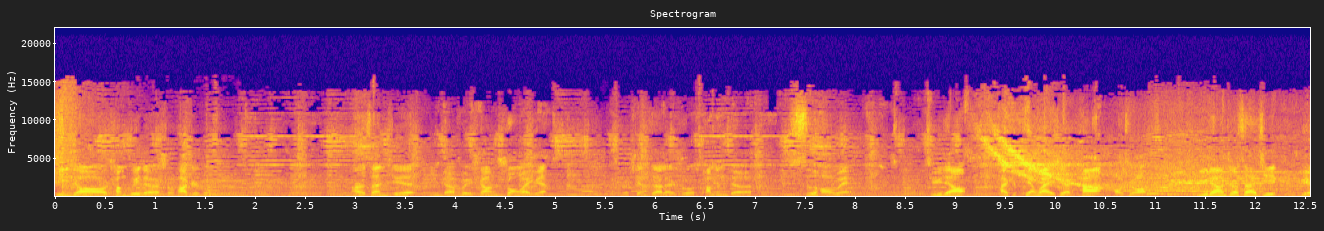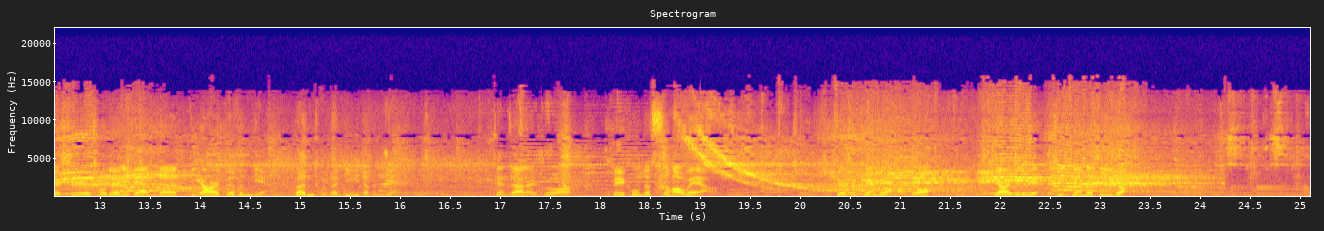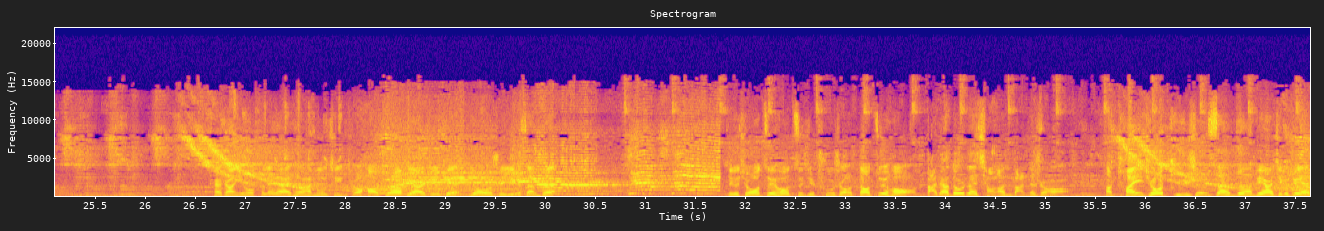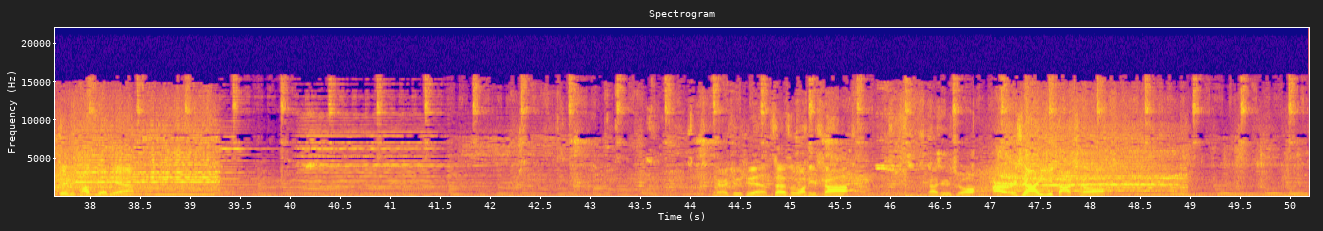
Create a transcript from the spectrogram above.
比较常规的首发阵容。二三节应该会上双外援。说现在来说，他们的四号位于良还是偏外一些，看好球。于良这赛季也是球队里边的第二得分点，本土的第一得分点。现在来说，北控的四号位啊，确实偏弱，好球。皮尔杰克逊今天的第一个。开场以后，弗雷戴特还没有进球，好球！皮尔杰克逊又是一个三分。这个球最后自己出手，到最后大家都是在抢篮板的时候，他传一球低身三分，皮尔杰克逊，这是他特点。皮尔杰克逊再次往里杀，杀这个球，二加一达成。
